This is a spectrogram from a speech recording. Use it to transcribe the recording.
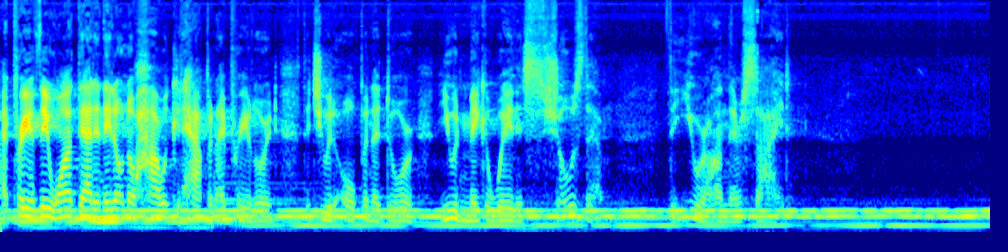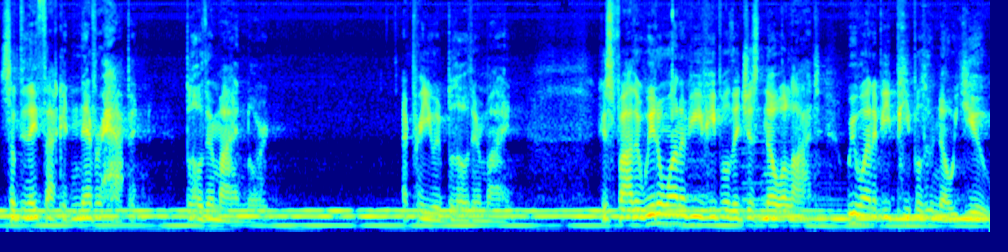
I pray if they want that and they don't know how it could happen, I pray, Lord, that you would open a door, you would make a way that shows them that you are on their side. Something they thought could never happen. Blow their mind, Lord. I pray you would blow their mind. Because, Father, we don't want to be people that just know a lot. We want to be people who know you.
